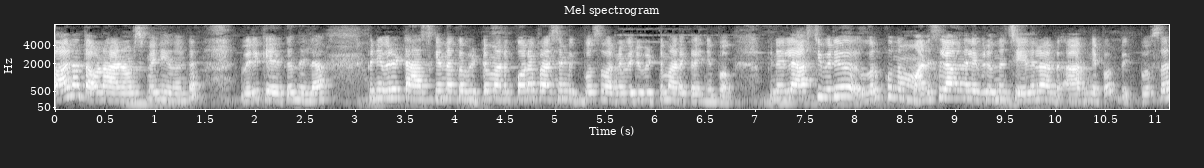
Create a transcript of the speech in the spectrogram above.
പല തവണ അനൗൺസ്മെന്റ് ചെയ്യുന്നുണ്ട്. ഇവർ കേൾക്കുന്നില്ല. പിന്നെ ഇവർ എന്നൊക്കെ നിന്നൊക്കെ വിട്ടുമാറി കുറെ പ്രാവശ്യം ബിഗ് ബോസ് പറഞ്ഞു ഇവർ വിട്ടുമാറി കഴിഞ്ഞപ്പോൾ പിന്നെ ലാസ്റ്റ് ഇവർ ഇവർക്കൊന്നും മനസ്സിലാകുന്നില്ല ഇവരൊന്നും ചെയ്തില്ല അറിഞ്ഞപ്പോ ബിഗ് ബോസ്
